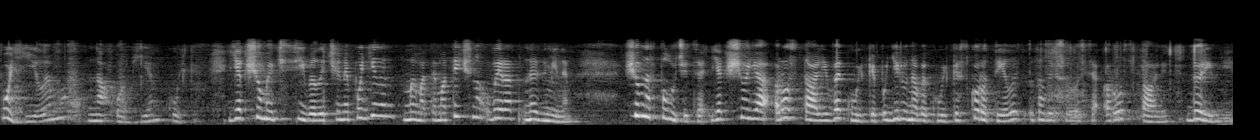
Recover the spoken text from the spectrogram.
поділимо на об'єм кульки. Якщо ми всі величини поділимо, ми математично вираз не змінимо. Що в нас вийде? Якщо я розталі В кульки поділю на В кульки, скоротилось, залишилося розталі, дорівнює.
